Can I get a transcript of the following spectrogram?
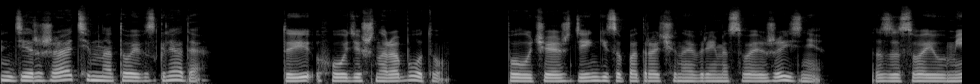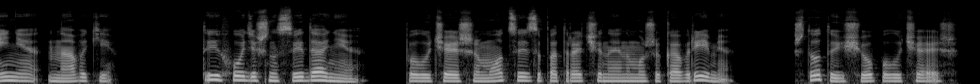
держа темнотой взгляда. Ты ходишь на работу, получаешь деньги за потраченное время своей жизни, за свои умения, навыки. Ты ходишь на свидание, получаешь эмоции за потраченное на мужика время. Что ты еще получаешь?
